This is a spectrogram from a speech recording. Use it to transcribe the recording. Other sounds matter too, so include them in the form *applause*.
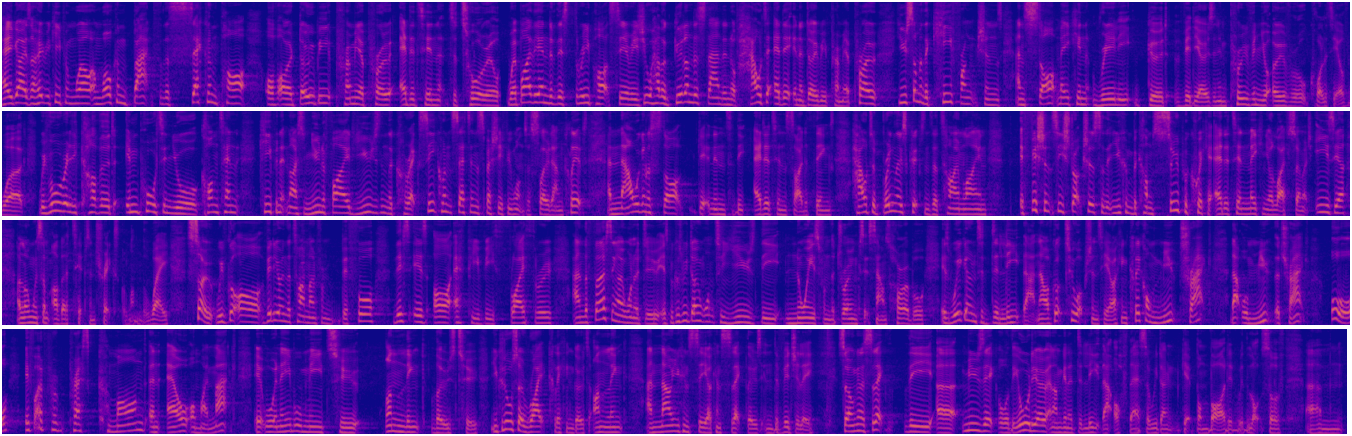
Hey guys, I hope you're keeping well and welcome back for the second part of our Adobe Premiere Pro editing tutorial, where by the end of this three-part series, you'll have a good understanding of how to edit in Adobe Premiere Pro, use some of the key functions, and start making really good videos and improving your overall quality of work. We've already covered importing your content, keeping it nice and unified, using the correct sequence settings, especially if you want to slow down clips, and now we're gonna start getting into the editing side of things, how to bring those clips into the timeline, efficiency structures so that you can become super quick at editing, making your life so much easier, along with some other tips and tricks along the way. So we've got our video in the timeline from before. This is our FPV fly through. And the first thing I wanna do is because we don't want to use the noise from the drone because it sounds horrible, is we're going to delete that. Now I've got two options here. I can click on mute track, that will mute the track, or if I press Command and L on my Mac, it will enable me to unlink those two. You could also right click and go to unlink and now you can see I can select those individually. So I'm going to select the uh, music or the audio and I'm going to delete that off there so we don't get bombarded with lots of um,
